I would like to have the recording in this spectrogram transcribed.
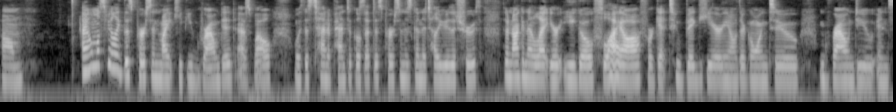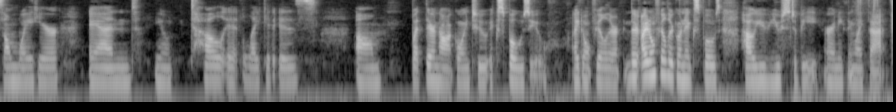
Um, I almost feel like this person might keep you grounded as well with this 10 of Pentacles, that this person is going to tell you the truth. They're not going to let your ego fly off or get too big here. You know, they're going to ground you in some way here and, you know, tell it like it is. Um, but they're not going to expose you I don't feel they're, they're I don't feel they're going to expose how you used to be or anything like that.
